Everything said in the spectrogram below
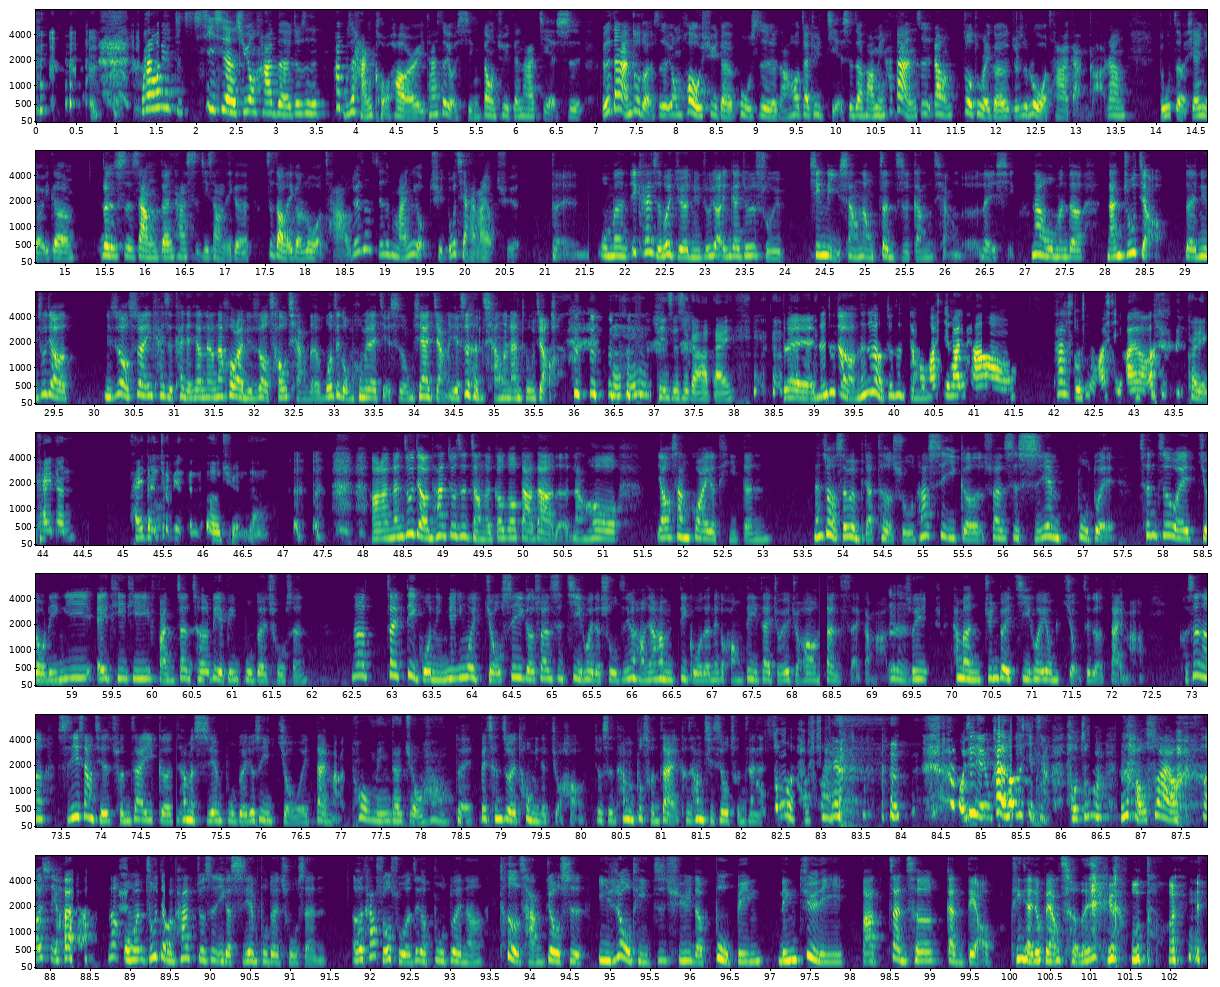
他会细细的去用他的，就是他不是喊口号而已，他是有行动去跟他解释。可是当然，作者是用后续的故事，然后再去解释这方面。他当然是让做出了一个就是落差感吧，让读者先有一个认识上跟他实际上的一个制造的一个落差。我觉得这其实蛮有趣，读起来还蛮有趣的。对，我们一开始会觉得女主角应该就是属于心理上那种正直刚强的类型。那我们的男主角，对，女主角。女主角虽然一开始看起来像那样，那后来女主角超强的。不过这个我们后面再解释。我们现在讲也是很强的男主角。平时是个阿呆。对，男主角，男主角就是讲，我好喜欢他哦。他的属性我好喜欢哦。快点开灯，开灯就变成恶犬这样。好了，男主角他就是长得高高大大的，然后腰上挂一个提灯。男主角身份比较特殊，他是一个算是实验部队。称之为九零一 ATT 反战车列兵部队出身。那在帝国里面，因为九是一个算是忌讳的数字，因为好像他们帝国的那个皇帝在九月九号战死来干嘛的，嗯、所以他们军队忌讳用九这个代码。可是呢，实际上其实存在一个他们实验部队，就是以九为代码，透明的九号，对，被称之为透明的九号，就是他们不存在，可是他们其实又存在的。中二，好帅！我记得我看的时候是现场，好中啊，可是好帅哦，好喜欢。那我们主角他就是一个实验部队出身，而他所属的这个部队呢，特长就是以肉体之躯的步兵，零距离把战车干掉。听起来就非常扯的一个部队，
